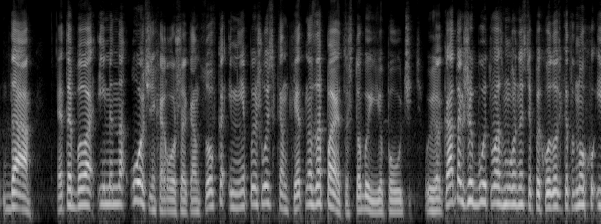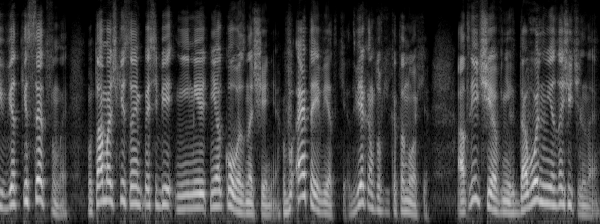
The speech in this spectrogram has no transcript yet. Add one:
Да, это была именно очень хорошая концовка, и мне пришлось конкретно запариться, чтобы ее получить. У игрока также будет возможность оприходовать Катаноху и в ветке Сетсуны, но там очки сами по себе не имеют никакого значения. В этой ветке две концовки Катанохи. Отличие в них довольно незначительное.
